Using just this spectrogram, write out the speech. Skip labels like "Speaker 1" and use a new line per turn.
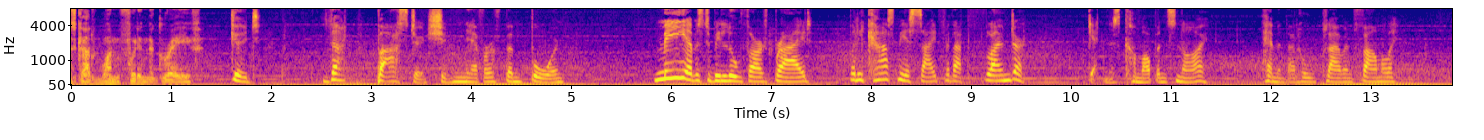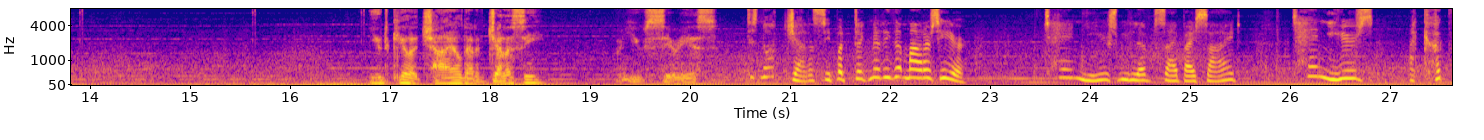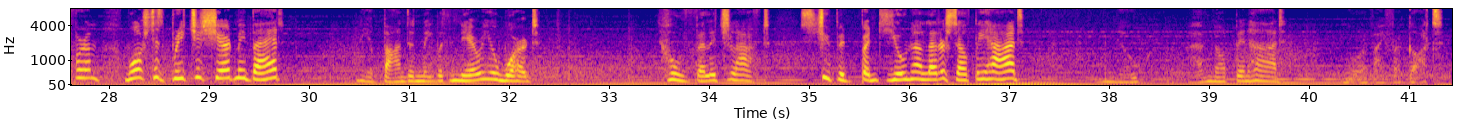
us got one foot in the grave.
Good. That bastard should never have been born. Me, I was to be Lothar's bride, but he cast me aside for that flounder. Getting his comeuppance now. Him and that whole ploughing family.
You'd kill a child out of jealousy? Are you serious?
Tis not jealousy, but dignity that matters here. Ten years we lived side by side. Ten years. I cooked for him, washed his breeches, shared my bed. And he abandoned me with nary a word. The whole village laughed. Stupid bint Jonna let herself be had. No, I have not been had, nor have I forgot.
